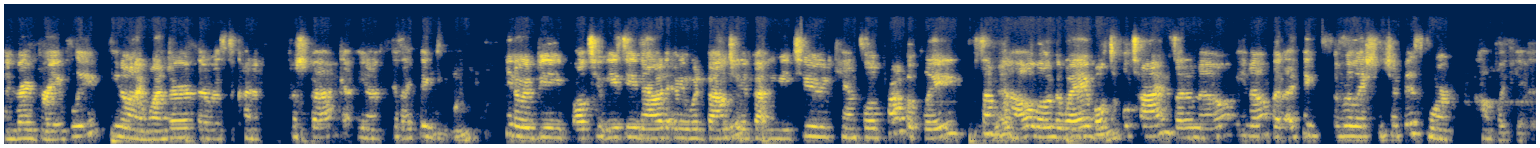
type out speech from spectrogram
and very bravely, you know, and I wonder if there was the kind of pushback, you know, because I think, you know, it'd be all too easy now. I mean, would Balanchine have gotten Me Too canceled? Probably somehow along the way, mm-hmm. multiple times. I don't know, you know, but I think the relationship is more complicated.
